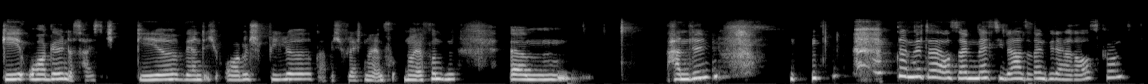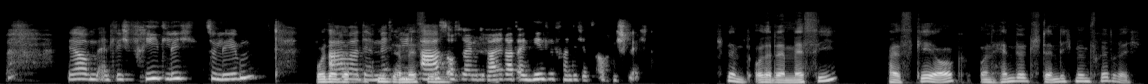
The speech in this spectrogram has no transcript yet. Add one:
Gehorgeln, das heißt, ich gehe, während ich Orgel spiele, habe ich vielleicht neu, neu erfunden, ähm, handeln, damit er aus seinem Messi-Dasein wieder herauskommt. Ja, um endlich friedlich zu leben. Oder Aber der der Messi, der Messi aß auf seinem Dreirad ein Händel, fand ich jetzt auch nicht schlecht. stimmt. Oder der Messi heißt Georg und händelt ständig mit dem Friedrich.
